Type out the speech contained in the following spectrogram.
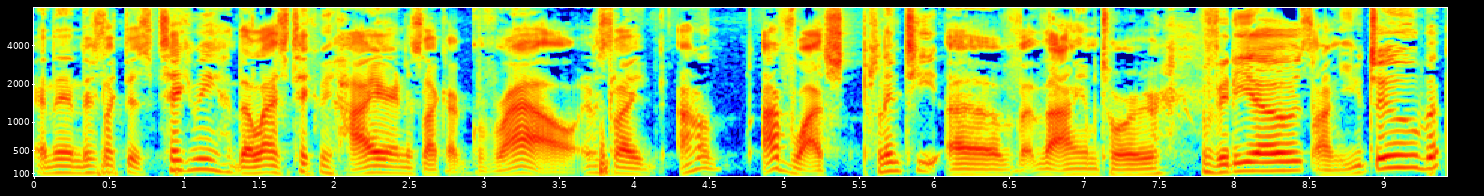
And then there's like this take me the last take me higher and it's like a growl. And it's like I don't I've watched plenty of the I am tour videos on YouTube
